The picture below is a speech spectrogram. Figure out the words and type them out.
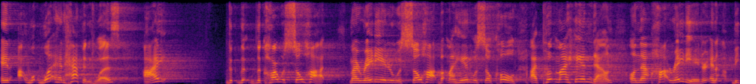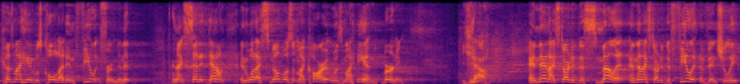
And I, w- what had happened was, I, the, the, the car was so hot, my radiator was so hot, but my hand was so cold, I put my hand down on that hot radiator, and because my hand was cold, I didn't feel it for a minute. And I set it down, and what I smelled wasn't my car, it was my hand burning. Yeah. And then I started to smell it, and then I started to feel it eventually.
